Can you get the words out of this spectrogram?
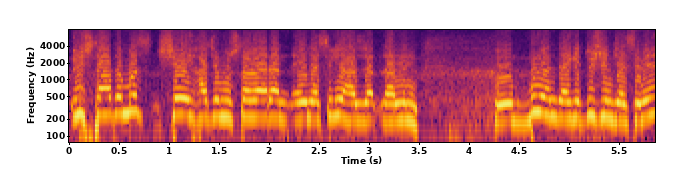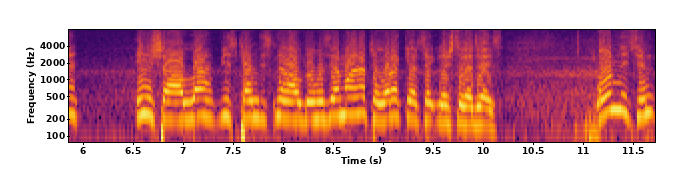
Üstadımız Şeyh Hacı Mustafa Eren Eynesili Hazretlerinin e, bu yöndeki düşüncesini inşallah biz kendisinden aldığımız emanet olarak gerçekleştireceğiz. Onun için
